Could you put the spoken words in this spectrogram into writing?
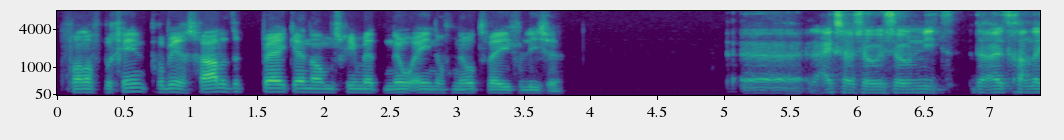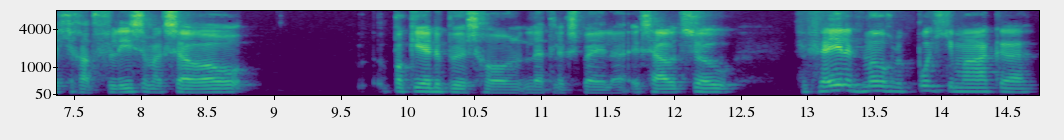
vanaf het begin proberen schalen te beperken en dan misschien met 0-1 of 0-2 verliezen? Eh, nou, ik zou sowieso niet eruit gaan dat je gaat verliezen, maar ik zou wel parkeer de bus gewoon letterlijk spelen. Ik zou het zo vervelend mogelijk potje maken,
